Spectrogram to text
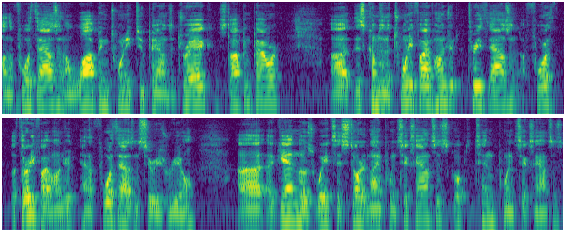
on the 4000 a whopping 22 pounds of drag, stopping power. Uh, this comes in a 2500, 3000, a, 4, a 3500, and a 4000 series reel. Uh, again, those weights they start at 9.6 ounces, go up to 10.6 ounces.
